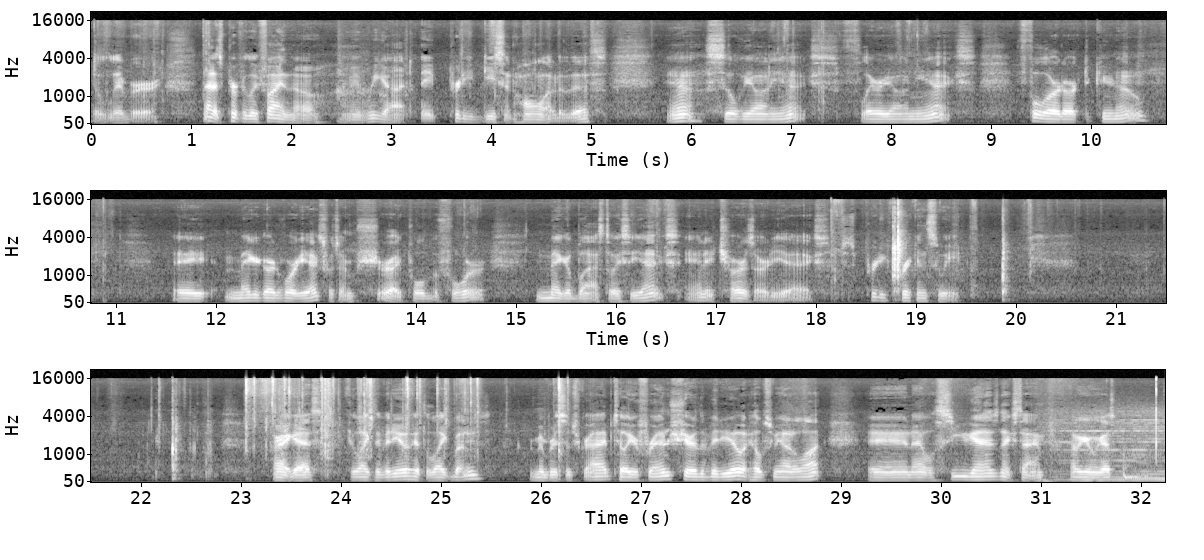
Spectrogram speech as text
deliver. That is perfectly fine though. I mean, we got a pretty decent haul out of this. Yeah, Sylveon EX, Flareon EX, Full Art Articuno, a Mega Gardevoir EX, which I'm sure I pulled before, Mega Blastoise EX, and a Charizard EX, which is pretty freaking sweet. Alright guys, if you like the video, hit the like button. Remember to subscribe, tell your friends, share the video, it helps me out a lot. And I will see you guys next time. Have a good one guys.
